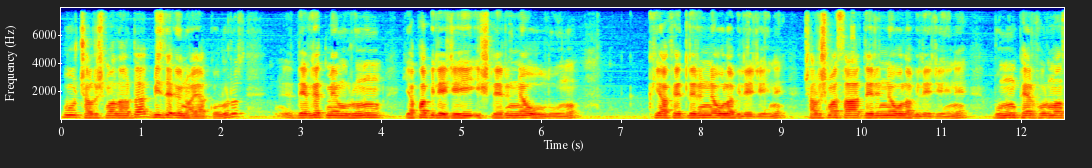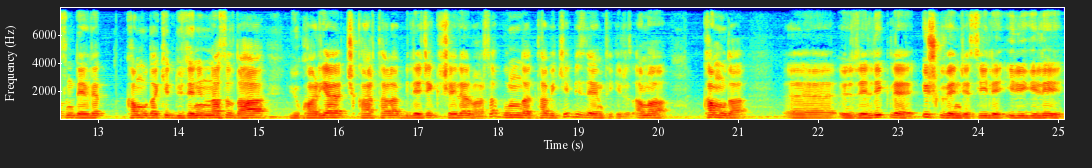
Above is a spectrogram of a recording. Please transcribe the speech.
Bu çalışmalarda biz de ön ayak oluruz. Devlet memurunun yapabileceği işlerin ne olduğunu, kıyafetlerin ne olabileceğini, çalışma saatlerin ne olabileceğini, bunun performansın devlet kamudaki düzenin nasıl daha yukarıya çıkartılabilecek şeyler varsa bunun da tabii ki biz de hemfikiriz. Ama kamuda e, özellikle iş güvencesiyle ilgili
